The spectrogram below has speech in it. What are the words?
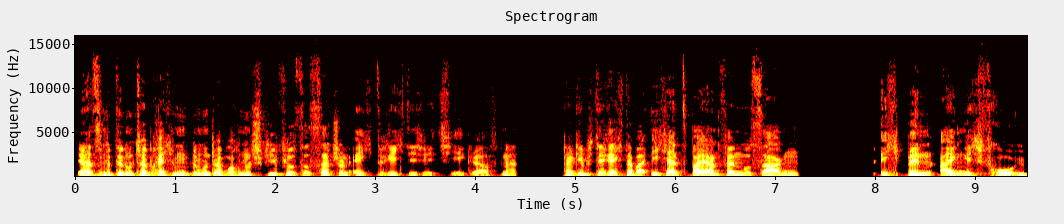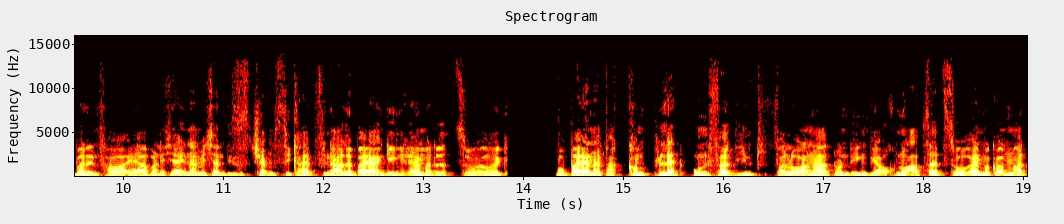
Ja, also mit den Unterbrechungen und dem unterbrochenen Spielfluss, das ist halt schon echt richtig, richtig ekelhaft, ne? Da gebe ich dir recht, aber ich als Bayern-Fan muss sagen, ich bin eigentlich froh über den VAR, weil ich erinnere mich an dieses Champions League Halbfinale Bayern gegen Real Madrid zurück, wo Bayern einfach komplett unverdient verloren hat und irgendwie auch nur Abseitstore reinbekommen hat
